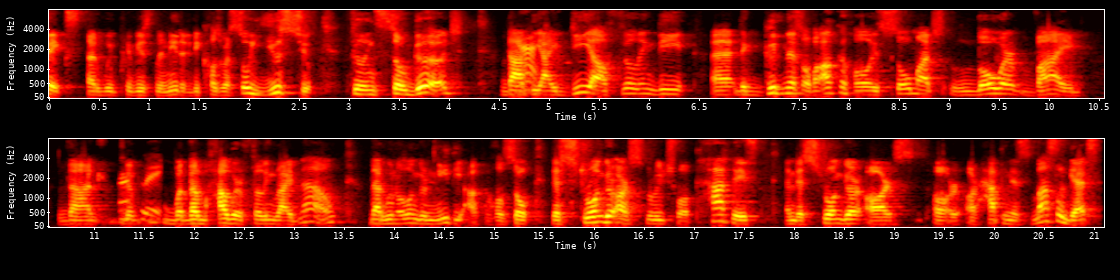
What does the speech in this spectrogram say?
fix that we previously needed because we're so used to feeling so good that yes. the idea of feeling the uh, the goodness of alcohol is so much lower vibe than, exactly. the, than how we're feeling right now that we no longer need the alcohol. So the stronger our spiritual path is and the stronger our, our, our happiness muscle gets,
